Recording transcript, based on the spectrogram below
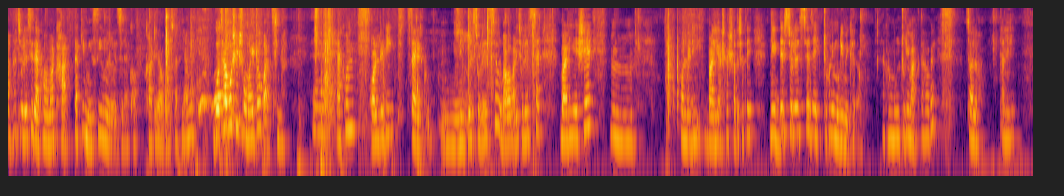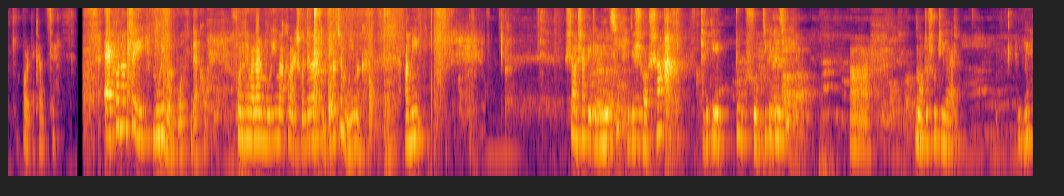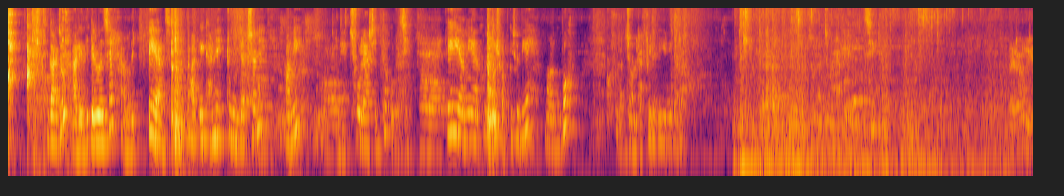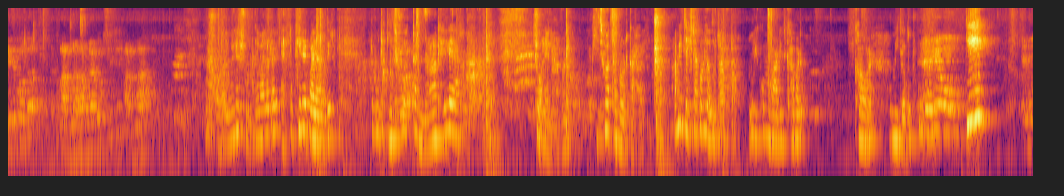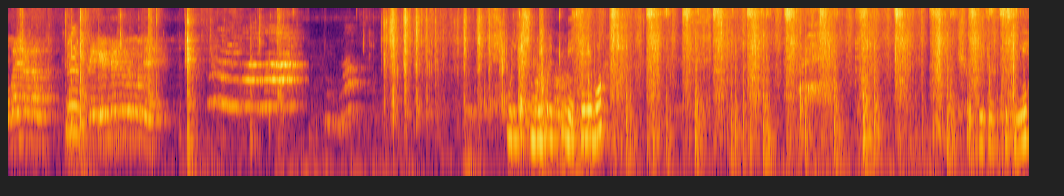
আমরা চলেছি দেখো আমার খাটটা কি মেসি হয়ে রয়েছে দেখো খাটের অবস্থা কি। আমি গোছাবো সেই সময়টাও পাচ্ছি না। এখন অলরেডি স্যারের নির্দেশ চলে এসেছে ওর বাবা বাড়ি চলে এসেছে। বাড়ি এসে অলরেডি বাড়ি আসার সাথে সাথে নির্দেশ চলে এসেছে যে একটুখানি মুড়ি মেখে দাও। এখন মুড়ি টুড়ি মাখতে হবে। চলো, তাহলে পরে দেখা হচ্ছে। এখন হচ্ছে এই মুড়ি মাখবো, দেখো। সন্ধেবেলার মুড়ি মাখা মানে সন্ধেবেলার টিফিন হচ্ছে মুড়ি মাখা। আমি শশা কেটে নিয়েছি, এই যে শশা এদিকে একটু সবজি কেটেছি মটরশুঁটি আর ইয়ে গাজর। আর এদিকে রয়েছে আমাদের পেঁয়াজ। আর এখানে একটু ইন্ডাকশানে আমি যে ছোলা সিদ্ধ করেছি। এই আমি এখন এই সব কিছু দিয়ে মাখবো। ছোলার জলটা ফেলে দিয়ে নি দাঁড়া। ছোলার জলটা ফেলে দিচ্ছি। সবাই মিলে সন্ধ্যেবেলাটা এত খিদে পায় আমাদের। মোটামুটি কিছু একটা না খেলে আর চলে না মানে কিছু একটা দরকার হয়। আমি চেষ্টা করি যতটা এরকম বাড়ির খাবার খাওয়ার আমি যতটুকু কি হুম, মুড়িটা সুন্দর করে একটু মেখে নেব। সবজি টবজি দিয়ে।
